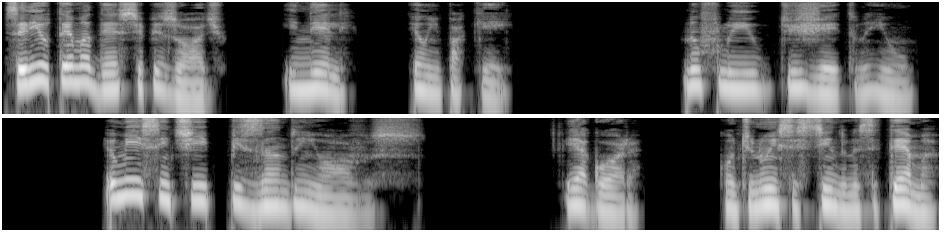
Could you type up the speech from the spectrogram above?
seria o tema deste episódio, e nele eu empaquei não fluiu de jeito nenhum. Eu me senti pisando em ovos. E agora? Continuo insistindo nesse tema?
